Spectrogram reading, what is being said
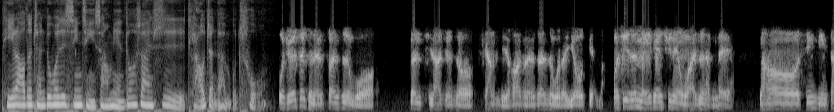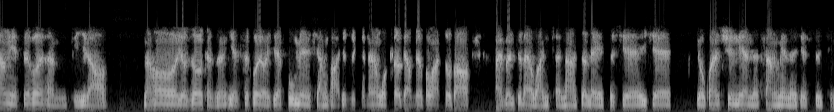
疲劳的程度或是心情上面都算是调整的很不错。我觉得这可能算是我跟其他选手相比的话，可能算是我的优点吧。我其实每一天训练我还是很累啊，然后心情上也是会很疲劳。然后有时候可能也是会有一些负面想法，就是可能我课表没有办法做到百分之百完成啊，这类这些一些有关训练的上面的一些事情。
